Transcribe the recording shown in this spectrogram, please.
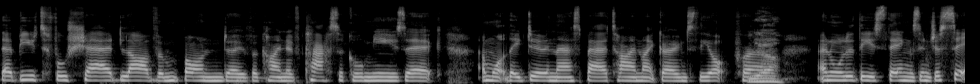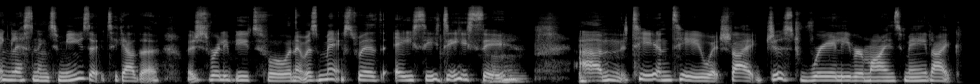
their beautiful shared love and bond over kind of classical music and what they do in their spare time, like going to the opera. Yeah. And all of these things, and just sitting listening to music together, which is really beautiful. And it was mixed with ACDC, um, TNT, which like just really reminds me like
